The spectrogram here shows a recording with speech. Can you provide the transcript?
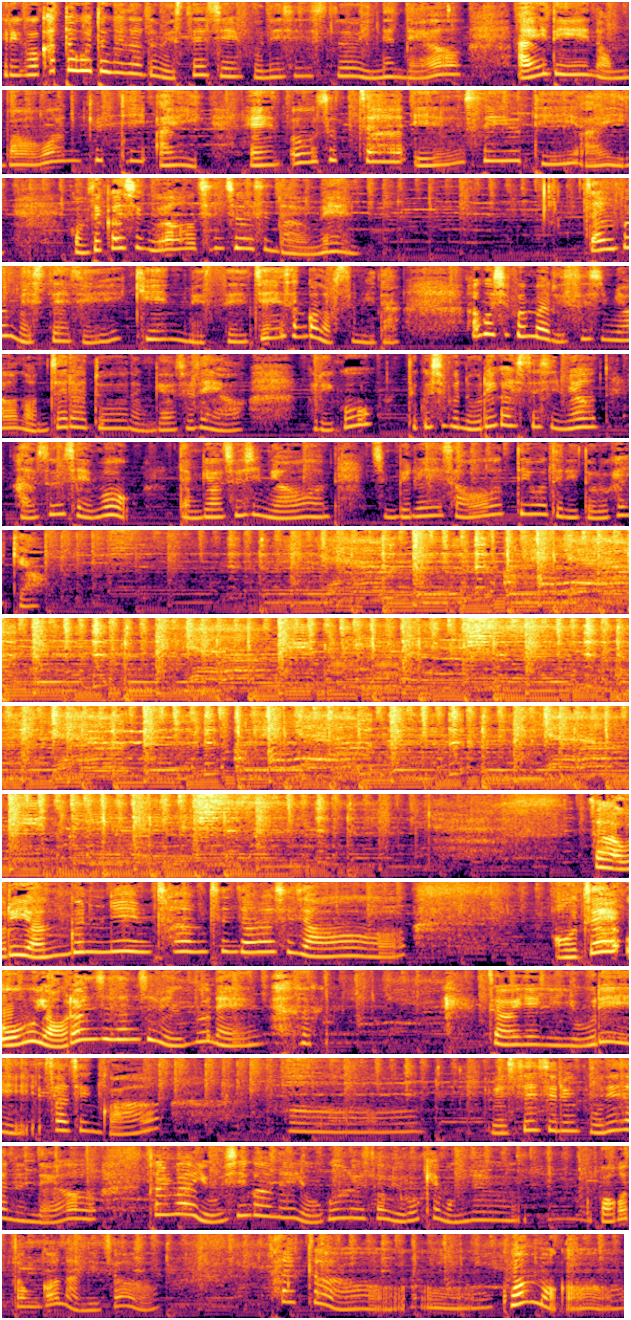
그리고 카톡을 통해서도 메시지 보내실 수 있는데요. 아이디 넘버원 QTI, NO 숫자 1 CUTI 검색하시고요. 친추하신 다음에 짧은 메시지, 긴 메시지 상관없습니다. 하고 싶은 말 있으시면 언제라도 남겨주세요. 그리고 듣고 싶은 노래가 있으시면 가수 제목 남겨주시면 준비를 해서 띄워드리도록 할게요. 자, 우리 연구님 참 친절하시죠? 어제 오후 11시 31분에 저에게 이 요리 사진과 어, 메시지를 보내셨는데요. 설마 요 시간에 요걸 해서 요렇게 먹는 먹었던 건 아니죠? 살쪄요. 어, 그만 먹어.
